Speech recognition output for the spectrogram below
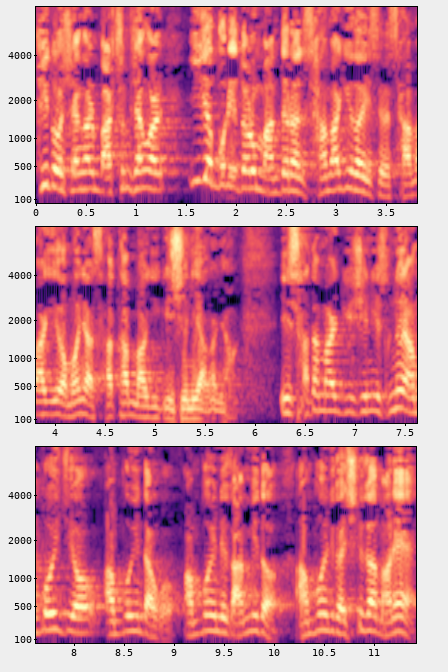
기도 생활, 말씀 생활 잊어버리도록 만드는 사마귀가 있어요. 사마귀가 뭐냐? 사탄마귀 귀신이야 그냥. 이 사탄마귀 귀신이. 눈에 안 보이지요? 안 보인다고. 안 보이니까 안 믿어. 안 보이니까 실감 안 해.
